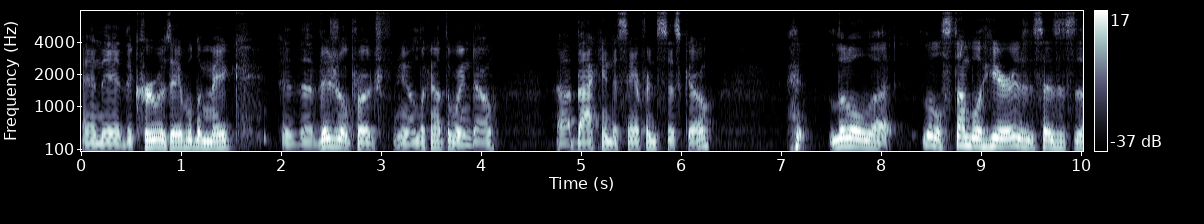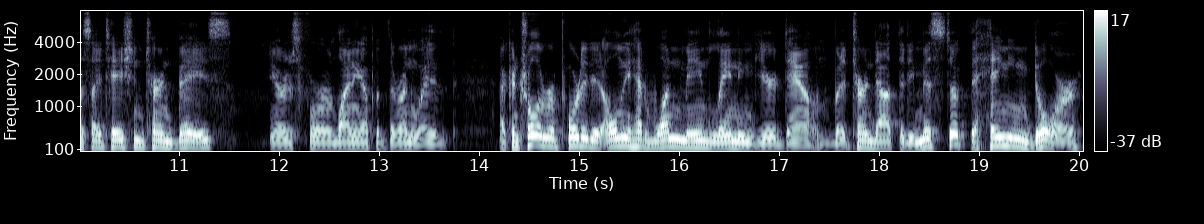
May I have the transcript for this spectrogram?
and they the crew was able to make the visual approach, you know, looking out the window uh, back into San Francisco. little uh, little stumble here as it says it's the citation turned base, you know, just for lining up with the runway. A controller reported it only had one main landing gear down, but it turned out that he mistook the hanging door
